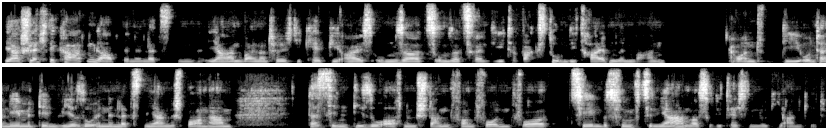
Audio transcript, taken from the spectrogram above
ja, schlechte Karten gehabt in den letzten Jahren, weil natürlich die KPIs Umsatz, Umsatzrendite, Wachstum die treibenden waren. Und die Unternehmen, mit denen wir so in den letzten Jahren gesprochen haben, da sind die so auf einem Stand von vor, vor 10 bis 15 Jahren, was so die Technologie angeht.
